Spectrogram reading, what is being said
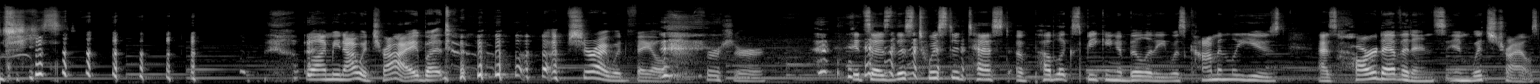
Jeez. well, I mean, I would try, but I'm sure I would fail for sure. It says this twisted test of public speaking ability was commonly used as hard evidence in witch trials.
